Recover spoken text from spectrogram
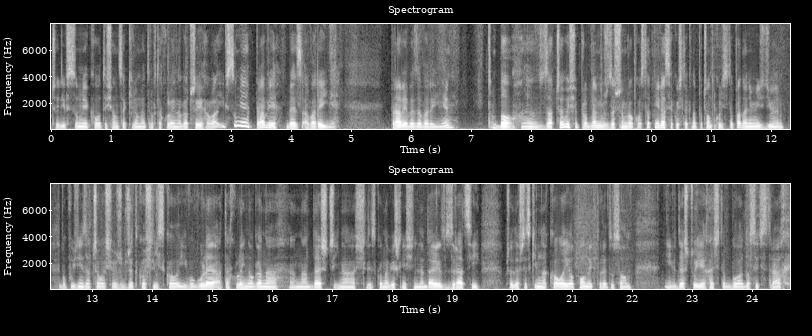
czyli w sumie koło 1000 km ta hulajnoga przejechała i w sumie prawie bezawaryjnie. Prawie bezawaryjnie, bo e, zaczęły się problemy już w zeszłym roku. Ostatni raz jakoś tak na początku listopada nie jeździłem, bo później zaczęło się już brzydko, ślisko i w ogóle, a ta hulajnoga na, na deszcz i na śliską nawierzchnię się nie nadaje z racji przede wszystkim na koła i opony, które tu są i w deszczu jechać to było dosyć strach.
